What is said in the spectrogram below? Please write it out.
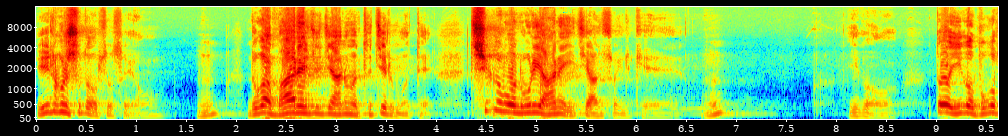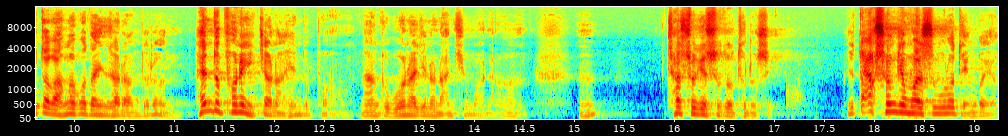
읽을 수도 없었어요. 응? 누가 말해주지 않으면 듣지를 못해. 지금은 우리 안에 있지 않소, 이렇게. 응? 이거. 또 이거 무겁다고 안 갖고 다니는 사람들은 핸드폰에 있잖아, 핸드폰. 난 그 원하지는 않지만은. 응? 차 속에서도 들을 수 있고. 딱 성경 말씀으로 된 거예요.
